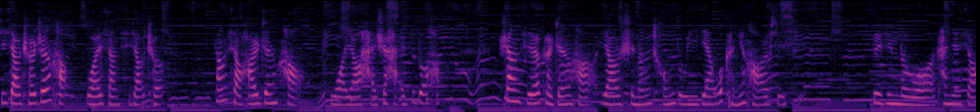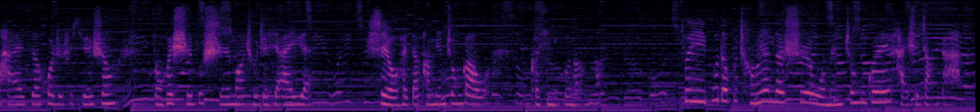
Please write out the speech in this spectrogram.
骑小车真好，我也想骑小车。当小孩真好，我要还是孩子多好。上学可真好，要是能重读一遍，我肯定好好学习。最近的我看见小孩子或者是学生，总会时不时冒出这些哀怨。室友会在旁边忠告我：“可惜你不能了。”所以不得不承认的是，我们终归还是长大了。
